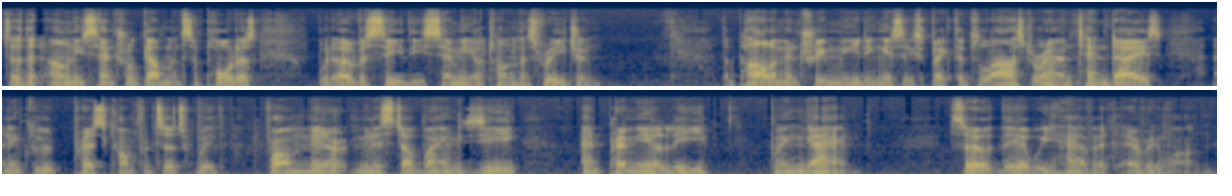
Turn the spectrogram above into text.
so that only central government supporters would oversee the semi-autonomous region. The parliamentary meeting is expected to last around 10 days and include press conferences with Foreign Minister Wang Yi and Premier Li Qiang. So there we have it, everyone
